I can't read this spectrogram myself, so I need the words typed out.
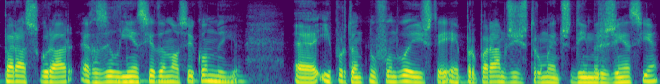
para assegurar a resiliência da nossa economia. E, portanto, no fundo é isto, é, é prepararmos instrumentos de emergência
